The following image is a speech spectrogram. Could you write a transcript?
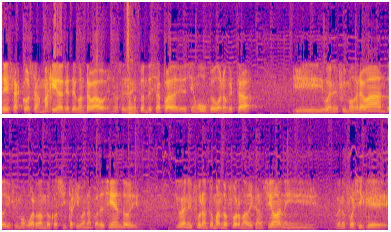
de esas cosas mágicas que te contaba hoy, ¿no? Sí. un montón de zapadas que decían, ¡uh, qué bueno que está! Y bueno, y fuimos grabando y fuimos guardando cositas que iban apareciendo y, y bueno, y fueron tomando forma de canción y bueno, fue así que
